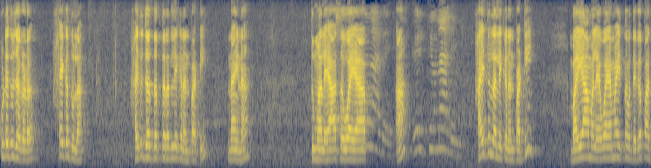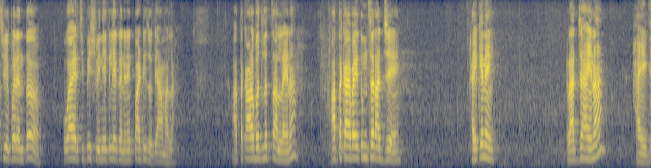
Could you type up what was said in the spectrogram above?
कुठे तुझ्याकडं? आहे का तुला? आहे तुझ्या दप्तरात लेखनन पाटी? नाही ना? तुम्हाला ह्या असं वया आ? हाय तुला लेखनन पाटी? बाई आम्हाला ह्या वया माहीत नव्हत्या ग पाचवीपर्यंत. वायरची पिशवीने एक लेखन एक पाठीच होती आम्हाला. आता काळ बदलत चाललाय ना? आता काय बाई तुमचं राज्य आहे? आहे की नाही? राज्य आहे ना? हाय ग.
